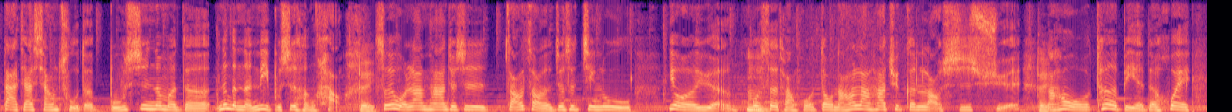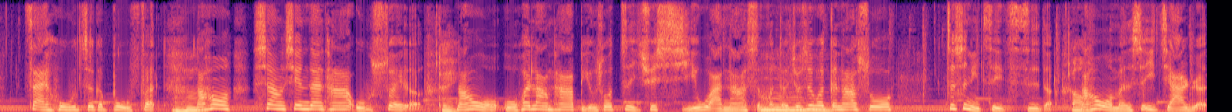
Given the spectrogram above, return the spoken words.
大家相处的不是那么的，那个能力不是很好，对，所以我让他就是早早的，就是进入。幼儿园或社团活动，然后让他去跟老师学。对，然后我特别的会在乎这个部分。然后像现在他五岁了，对，然后我我会让他，比如说自己去洗碗啊什么的，就是会跟他说，这是你自己吃的。然后我们是一家人，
